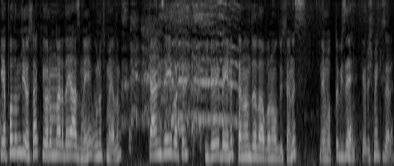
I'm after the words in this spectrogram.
Yapalım diyorsak yorumlara da yazmayı unutmayalım. Kendinize iyi bakın. Videoyu beğenip kanalımıza da abone olduysanız ne mutlu bize. Görüşmek üzere.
